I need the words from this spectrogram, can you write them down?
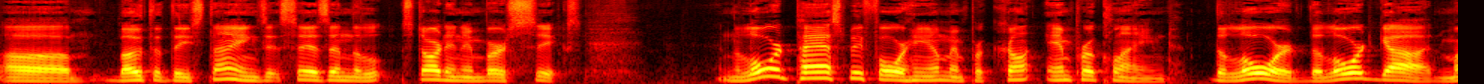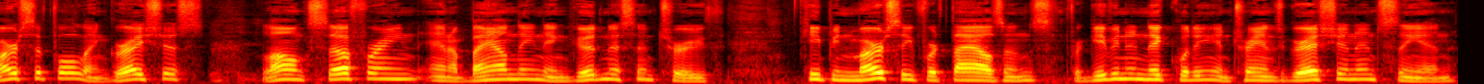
uh, both of these things. It says in the starting in verse six, and the Lord passed before him and, and proclaimed, "The Lord, the Lord God, merciful and gracious." Long suffering and abounding in goodness and truth, keeping mercy for thousands, forgiving iniquity and transgression and sin,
